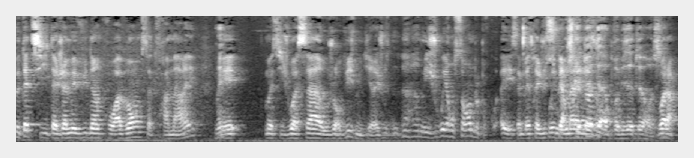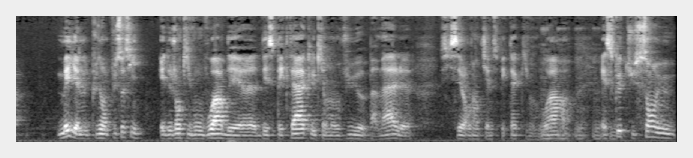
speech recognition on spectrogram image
Peut-être si t'as jamais vu d'impro avant, ça te fera marrer, mais moi si je vois ça aujourd'hui, je me dirais juste, ah mais jouer ensemble, pourquoi? Et ça me mettrait juste Oui, super mal à que toi, t'es improvisateur aussi. Voilà. Mais il y en a de plus en plus aussi. Et de gens qui vont voir des, euh, des spectacles, qui en ont vu euh, pas mal. euh, Si c'est leur 20 e spectacle qu'ils vont voir. Mm, mm, mm. Est-ce que tu sens une-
